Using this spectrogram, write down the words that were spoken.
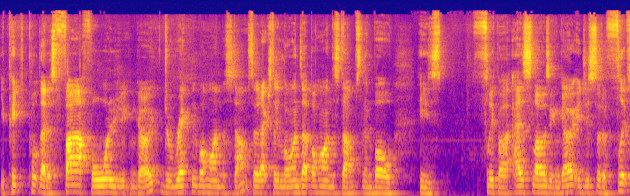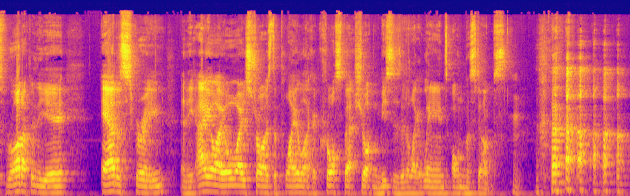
You pitch, put that as far forward as you can go, directly behind the stump, so it actually lines up behind the stumps, and then bowl his flipper as slow as it can go. It just sort of flips right up in the air, out of screen, and the AI always tries to play like a crossbat shot and misses, and it like lands on the stumps. Hmm.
